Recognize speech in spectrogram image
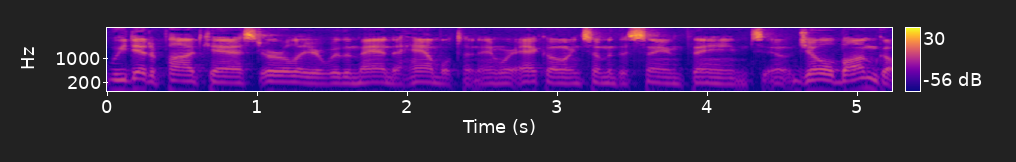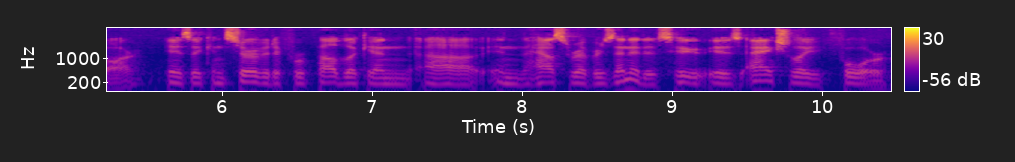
we did a podcast earlier with Amanda Hamilton, and we're echoing some of the same themes. Joel Bomgar is a conservative Republican uh, in the House of Representatives who is actually for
